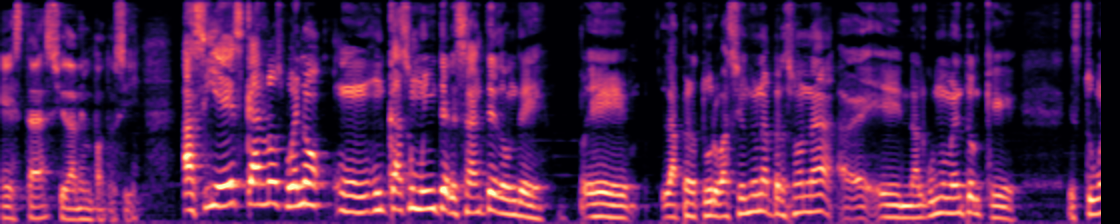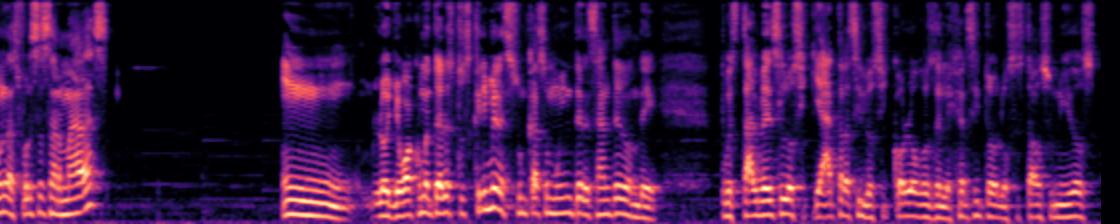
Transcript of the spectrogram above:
esta ciudad en Potosí. Así es, Carlos. Bueno, un caso muy interesante donde eh, la perturbación de una persona eh, en algún momento en que estuvo en las Fuerzas Armadas mm, lo llevó a cometer estos crímenes. Es un caso muy interesante donde pues tal vez los psiquiatras y los psicólogos del ejército de los Estados Unidos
